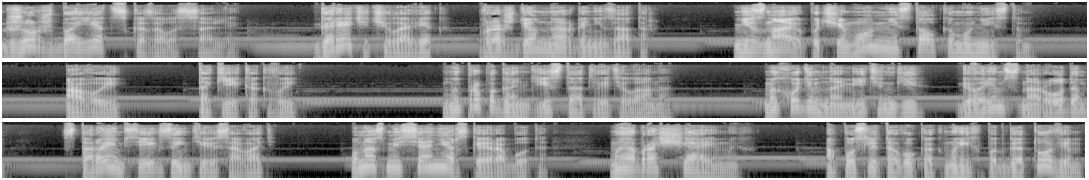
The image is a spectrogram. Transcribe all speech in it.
«Джордж боец», — сказала Салли. «Горячий человек, врожденный организатор. Не знаю, почему он не стал коммунистом. А вы? Такие, как вы?» «Мы пропагандисты», — ответила она. «Мы ходим на митинги, говорим с народом, стараемся их заинтересовать. У нас миссионерская работа, мы обращаем их. А после того, как мы их подготовим,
